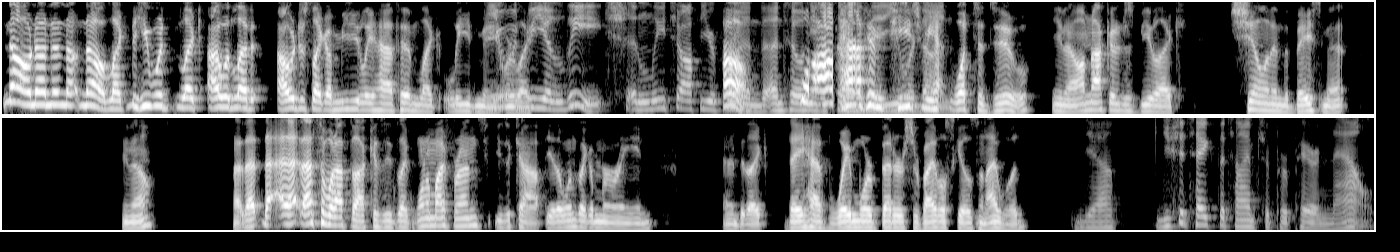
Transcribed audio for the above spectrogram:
No, no, no, no, no. Like he would. Like I would let. I would just like immediately have him like lead me You or would like. be a leech and leech off your Oh, friend until. well, I'll have him that teach me done. what to do. You know, I'm not gonna just be like chilling in the basement. You know, Uh, that, that that's what I've thought. Because he's like one of my friends. He's a cop. The other one's like a marine, and be like they have way more better survival skills than I would. Yeah, you should take the time to prepare now.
